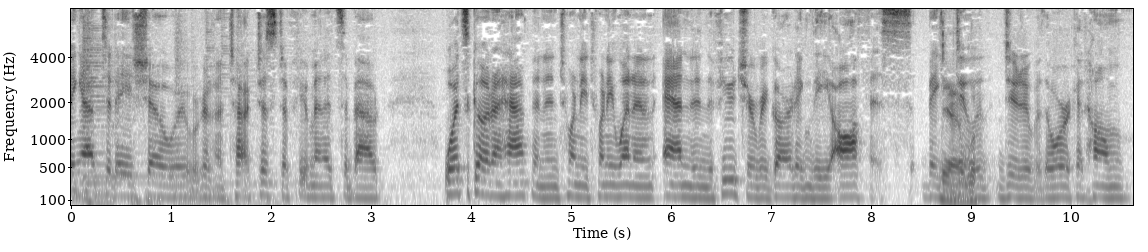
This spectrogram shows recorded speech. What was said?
Rounding out today's show, we were going to talk just a few minutes about what's going to happen in 2021 and, and in the future regarding the office, big Yeah, due, due to the work at home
